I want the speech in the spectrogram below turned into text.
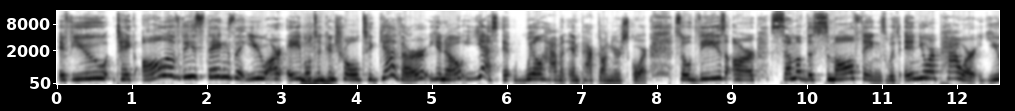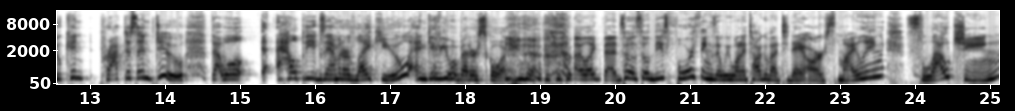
if you take all of these things that you are able to mm-hmm. control together, you know, yes, it will have an impact on your score. So these are some of the small things within your power you can practice and do that will eh, help the examiner like you and give you a better score. I like that. So, so these four things that we want to talk about today are smiling, slouching,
